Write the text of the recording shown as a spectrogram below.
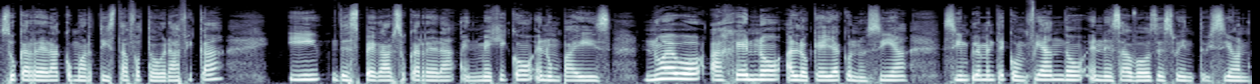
su carrera como artista fotográfica y despegar su carrera en México, en un país nuevo, ajeno a lo que ella conocía, simplemente confiando en esa voz de su intuición.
